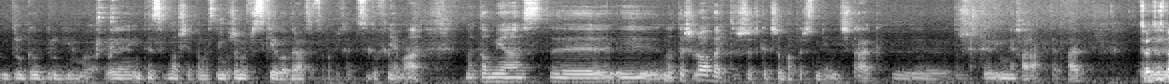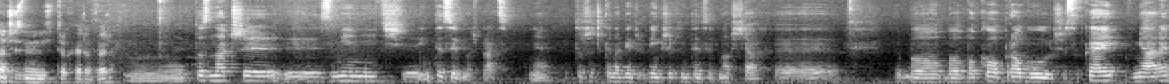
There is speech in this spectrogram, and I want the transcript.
drugim, drugim yy, intensywności, natomiast nie możemy wszystkiego od razu zrobić, tak cudów nie ma. Natomiast yy, yy, no też rower troszeczkę trzeba też zmienić, tak? Yy, Troszeczkę inny charakter, tak? Co to znaczy zmienić trochę rower? To znaczy y, zmienić y, intensywność pracy, nie? Troszeczkę na większych, intensywnościach, y, bo, bo, bo koło progu już jest ok, w miarę,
